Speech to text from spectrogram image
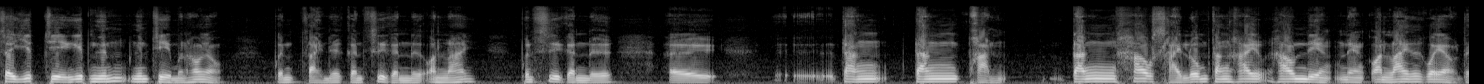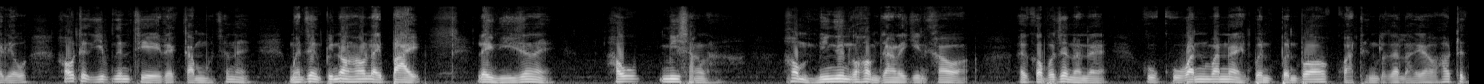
ใจยิบเจยิบเงินเงินเจเหมือนเฮาเนาะเปื้อนจ่ายเนื้อกันซื้อกันเนื้อออนไลน์ เปื้อนซื้อกันเนื้อเอ่อตังตังผ่านตังเฮาสายลมตังให้เฮาเนียงแหนงออนไลน์ก็ไว้เอาแต่เดี๋ยวเขาจะยิบเงินเจแต่กำหมซะไหนเหมือนจังพี่น้องเฮาไหลไปเลหนีซะไหนเขามีสั่งละเขามีเงินก็เขาจังเลยกินข้าว ไอ้ก็เพราะฉะนั้นแหละกูกูวันวันไหนเปิ้นเปิ้นบ่กวาดถึงแล้วก็ไหลเอาเฮาตึก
